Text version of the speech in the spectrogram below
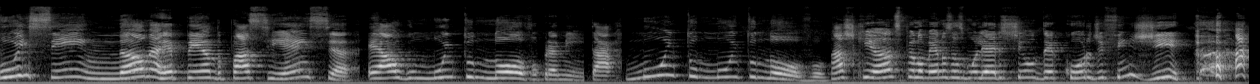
Fui sim, não me arrependo, paciência é algo muito novo para mim, tá? Muito, muito novo. Acho que antes, pelo menos, as mulheres tinham o decoro de fingir.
